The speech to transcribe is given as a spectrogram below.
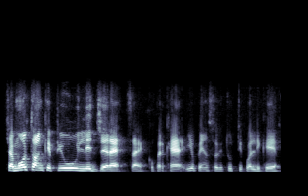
Cioè molto anche più in leggerezza, ecco, perché io penso che tutti quelli che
